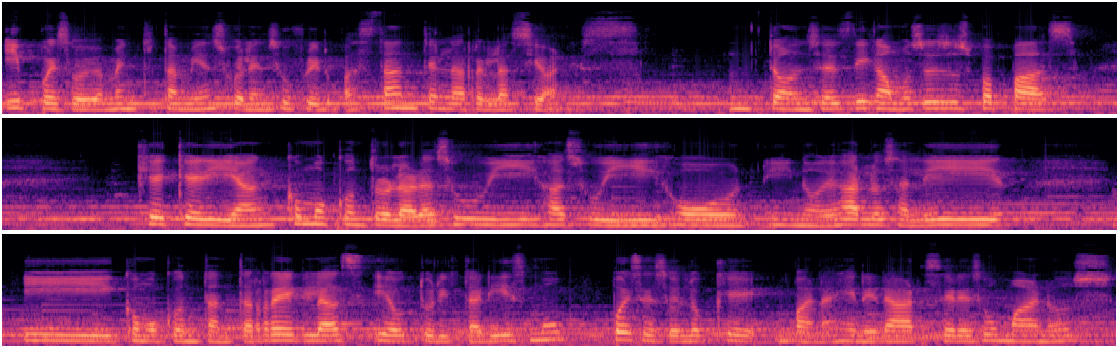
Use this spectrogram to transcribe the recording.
Y pues obviamente también suelen sufrir bastante en las relaciones. Entonces, digamos, esos papás que querían como controlar a su hija, a su hijo y no dejarlo salir y como con tantas reglas y autoritarismo, pues eso es lo que van a generar seres humanos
